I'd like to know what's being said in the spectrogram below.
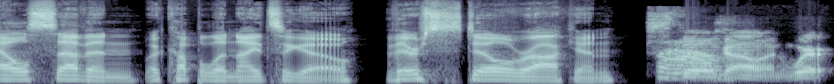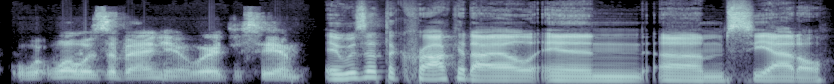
L7 a couple of nights ago. They're still rocking. Still going. Where? What was the venue? Where'd you see him? It was at the Crocodile in um, Seattle.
